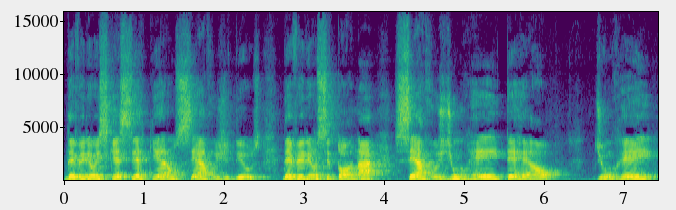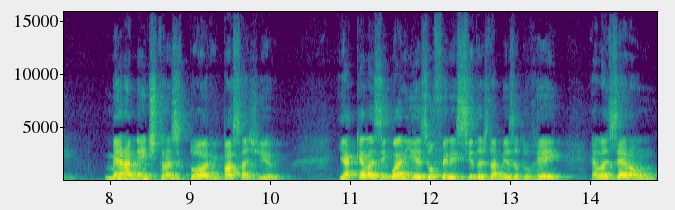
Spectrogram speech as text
deveriam esquecer que eram servos de Deus, deveriam se tornar servos de um rei terreal, de um rei meramente transitório e passageiro. E aquelas iguarias oferecidas da mesa do rei, elas eram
